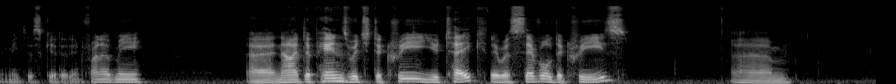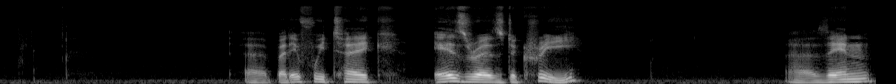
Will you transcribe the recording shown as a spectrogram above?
let me just get it in front of me. Uh, now, it depends which decree you take. There were several decrees. Um, uh, but if we take Ezra's decree, uh, then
